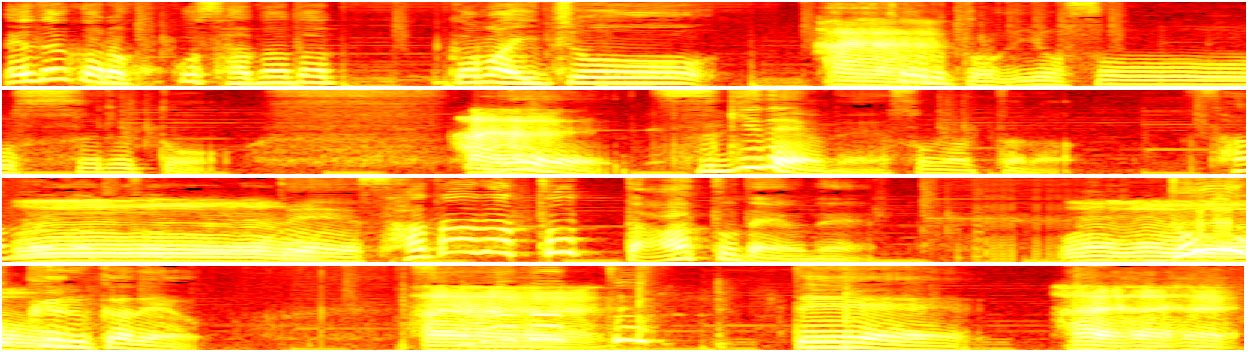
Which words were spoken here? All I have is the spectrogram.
え、だからここ真田がまあ一応はいはい。取ると予想すると。はいはい。で、次だよね、そうなったら。真田取っ。て、真田取った後だよね。どう来るかだよ。はいはいはい。真田取って、はいはいはい。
